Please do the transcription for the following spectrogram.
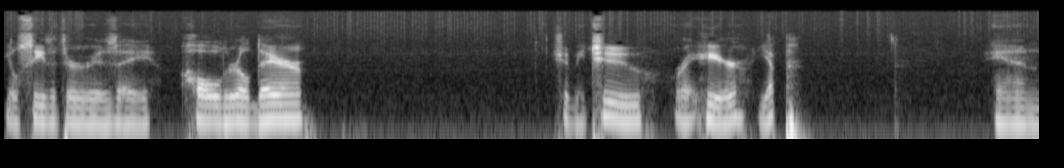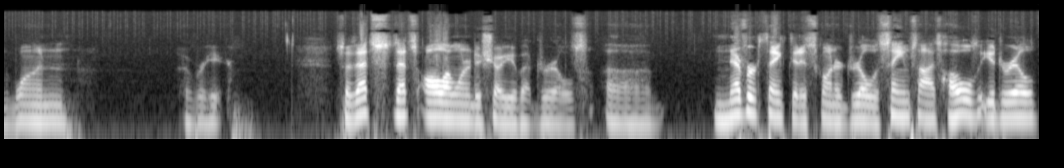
you'll see that there is a hole drilled there. Should be two right here. Yep. And one over here. So that's that's all I wanted to show you about drills. Uh, never think that it's going to drill the same size hole that you drilled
